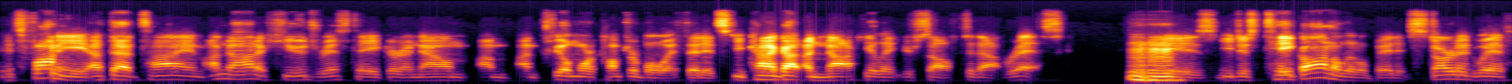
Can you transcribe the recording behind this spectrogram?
it's funny. At that time, I'm not a huge risk taker, and now I'm I'm I'm feel more comfortable with it. It's you kind of got to inoculate yourself to that risk Mhm. is you just take on a little bit. It started with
